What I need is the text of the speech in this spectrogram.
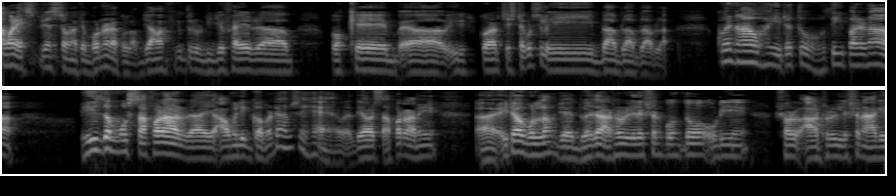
আমার এক্সপিরিয়েন্সটা ওনাকে বর্ণনা করলাম যে, আমাকে কিন্তু ডিজে ডিজেফাইয়ের পক্ষে করার চেষ্টা করছিল, এই ব্লা ব্লা ব্লা ব্লা কয়, না ভাই, এটা তো হতেই পারে না। He is the most sufferer Awami League government আমি হ্যাঁ দে আর সাফারার আমি এটাও বললাম যে দু হাজার আঠারো ইলেকশন পর্যন্ত উনি আঠারো ইলেকশনের আগে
